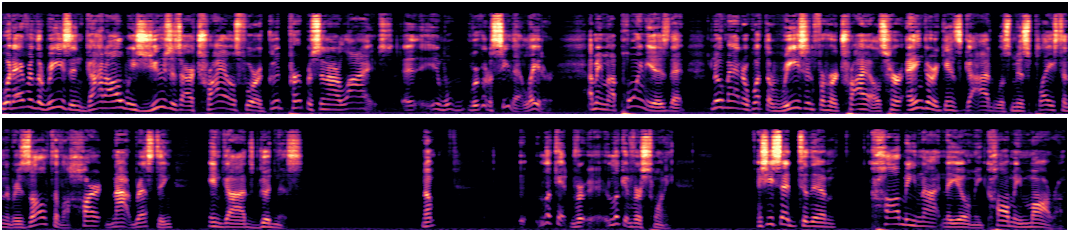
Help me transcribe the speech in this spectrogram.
whatever the reason, God always uses our trials for a good purpose in our lives. Uh, we're going to see that later. I mean, my point is that no matter what the reason for her trials, her anger against God was misplaced and the result of a heart not resting in God's goodness. Now, look at look at verse 20. And she said to them, "Call me not Naomi, call me Mara,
